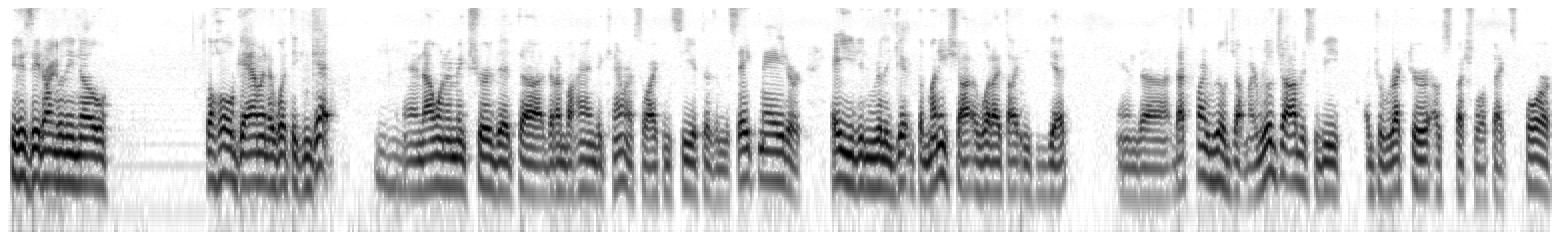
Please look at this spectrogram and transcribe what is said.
because they don't really know the whole gamut of what they can get. And I want to make sure that uh, that I'm behind the camera so I can see if there's a mistake made or hey, you didn't really get the money shot of what I thought you could get. And uh, that's my real job. My real job is to be a director of special effects for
